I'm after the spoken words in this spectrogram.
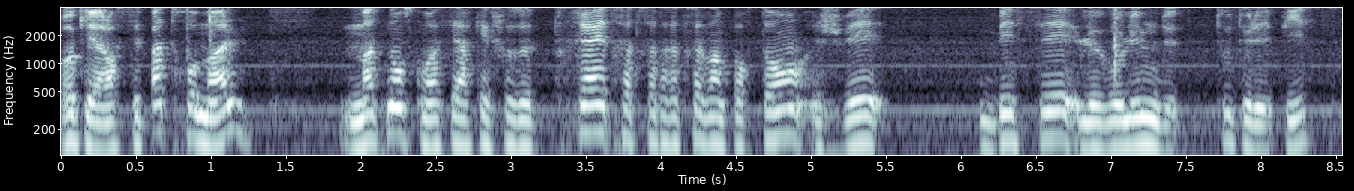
Ok, alors c'est pas trop mal. Maintenant, ce qu'on va faire, quelque chose de très très très très très important, je vais baisser le volume de toutes les pistes.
